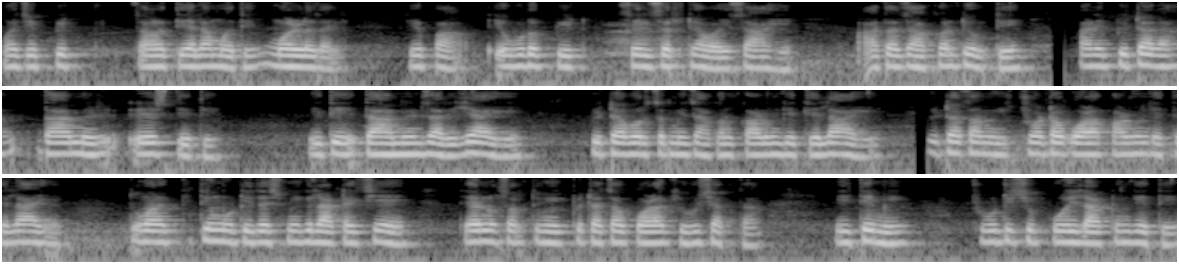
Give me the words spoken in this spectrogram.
म्हणजे पीठ चांगलं तेलामध्ये मळलं जाईल. हे पहा एवढं पीठ सैलसर ठेवायचं आहे. आता झाकण ठेवते आणि पिठाला दहा मिनिट रेस्ट देते. इथे दहा मिनिट झालेले आहे. पिठावरचं मी झाकण काढून घेतलेलं आहे. पिठाचा मी छोटा गोळा काढून घेतलेला आहे. तुम्हाला किती मोठी दशमी लाटायची आहे त्यानुसार तुम्ही पिठाचा गोळा घेऊ शकता. इथे मी छोटीशी पोळी लाटून घेते.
